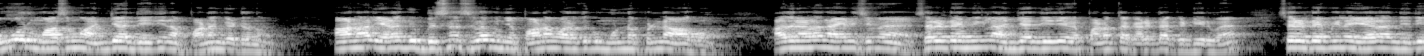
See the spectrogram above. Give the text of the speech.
ஒவ்வொரு மாதமும் அஞ்சாம் தேதி நான் பணம் கட்டணும். ஆனால் எனக்கு பிஸ்னஸில் கொஞ்சம் பணம் வர்றதுக்கு முன்ன பின்ன ஆகும். அதனால் நான் என்ன செய்வேன் சில டைமிங்கில் அஞ்சாந்தேதி பணத்தை கரெக்டாக கட்டிடுவேன் சில டைமிங்கில் ஏழாந்தேதி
